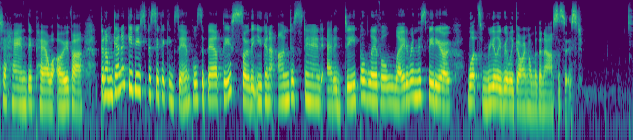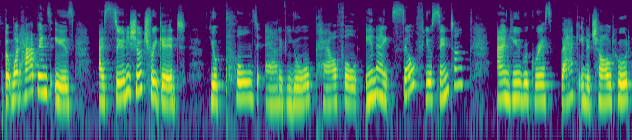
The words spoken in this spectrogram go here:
to hand their power over. But I'm going to give you specific examples about this so that you're going to understand at a deeper level later in this video what's really, really going on with a narcissist. But what happens is, as soon as you're triggered, you're pulled out of your powerful innate self, your center, and you regress back into childhood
